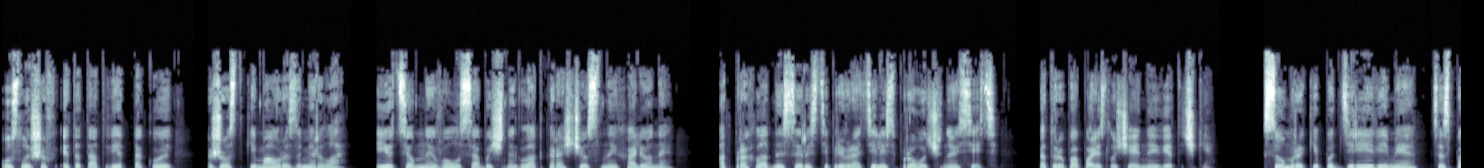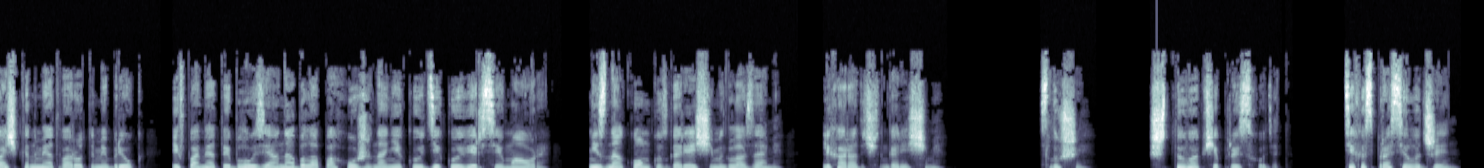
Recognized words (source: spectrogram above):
Услышав этот ответ, такой жесткий, Маура замерла. Ее темные волосы, обычно гладко расчесанные и холеные, от прохладной сырости превратились в проволочную сеть, в которую попали случайные веточки. В сумраке под деревьями, с испачканными отворотами брюк и в помятой блузе она была похожа на некую дикую версию Маура, незнакомку с горящими глазами, лихорадочно горящими. «Слушай, что вообще происходит?» — тихо спросила Джейн.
